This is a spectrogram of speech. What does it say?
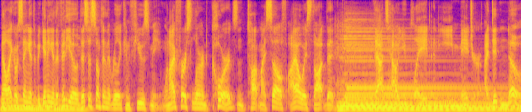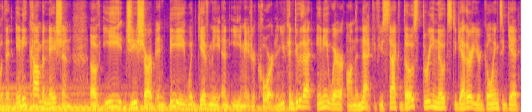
Now, like I was saying at the beginning of the video, this is something that really confused me. When I first learned chords and taught myself, I always thought that that's how you played an E major. I didn't know that any combination of E, G sharp, and B would give me an E major chord. And you can do that anywhere on the neck. If you stack those three notes together, you're going to get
